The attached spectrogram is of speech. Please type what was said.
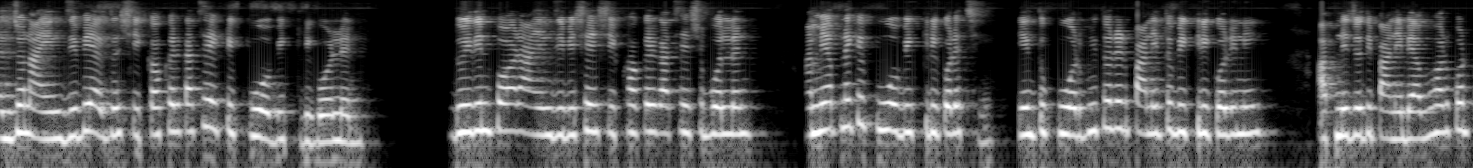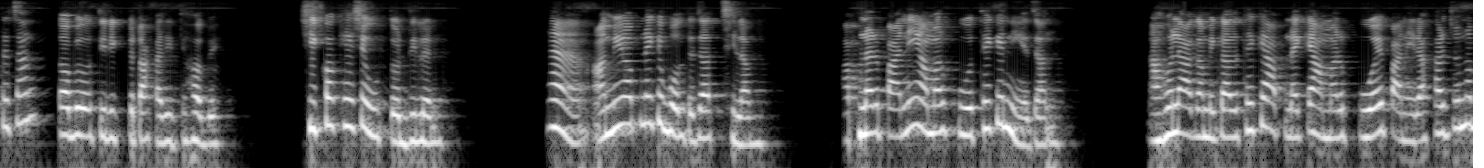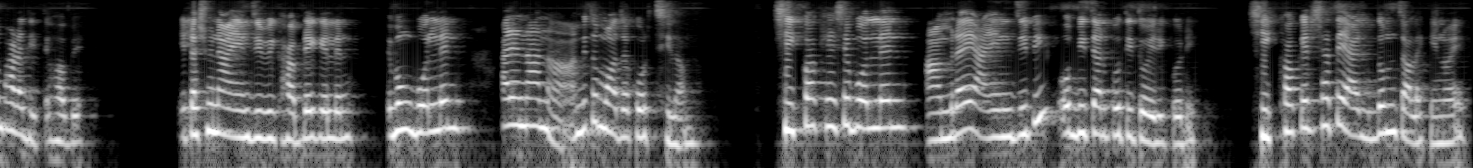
একজন আইনজীবী একজন শিক্ষকের কাছে একটি কুয়ো বিক্রি করলেন। দুই দিন পর আইনজীবী সেই শিক্ষকের কাছে এসে বললেন, আমি আপনাকে কুয়ো বিক্রি করেছি, কিন্তু কুয়োর ভিতরের পানি তো বিক্রি করিনি। আপনি যদি পানি ব্যবহার করতে চান, তবে অতিরিক্ত টাকা দিতে হবে। শিক্ষক হেসে উত্তর দিলেন হ্যাঁ আমিও আপনাকে বলতে যাচ্ছিলাম। আপনার পানি আমার কুয়ো থেকে নিয়ে যান। না হলে আগামীকাল থেকে আপনাকে আমার কুয়োয় পানি রাখার জন্য ভাড়া দিতে হবে। এটা শুনে আইনজীবী ঘাবড়ে গেলেন এবং বললেন, আরে না না, আমি তো মজা করছিলাম। শিক্ষক হেসে বললেন, আমরাই আইনজীবী ও বিচারপতি তৈরি করি। শিক্ষকের সাথে একদম চালাকি নয়।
